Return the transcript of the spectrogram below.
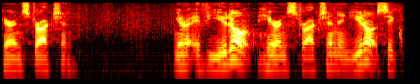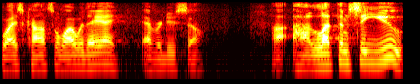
hear instruction. You know, if you don't hear instruction and you don't seek wise counsel, why would they ever do so? Uh, uh, let them see you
